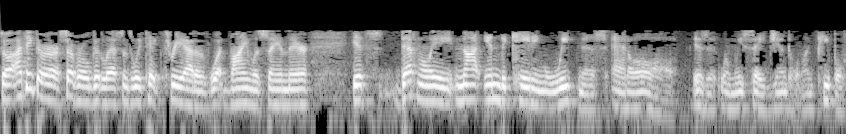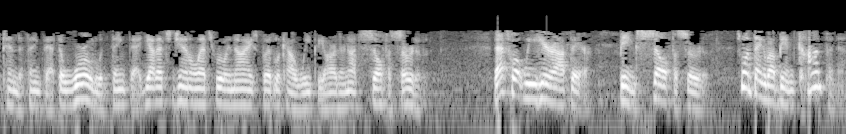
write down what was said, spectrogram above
So I think there are several good lessons. We take three out of what Vine was saying there. It's definitely not indicating weakness at all, is it, when we say gentle? And people tend to think that. The world would think that. Yeah, that's gentle, that's really nice, but look how weak they are. They're not self assertive. That's what we hear out there, being self assertive. It's one thing about being confident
